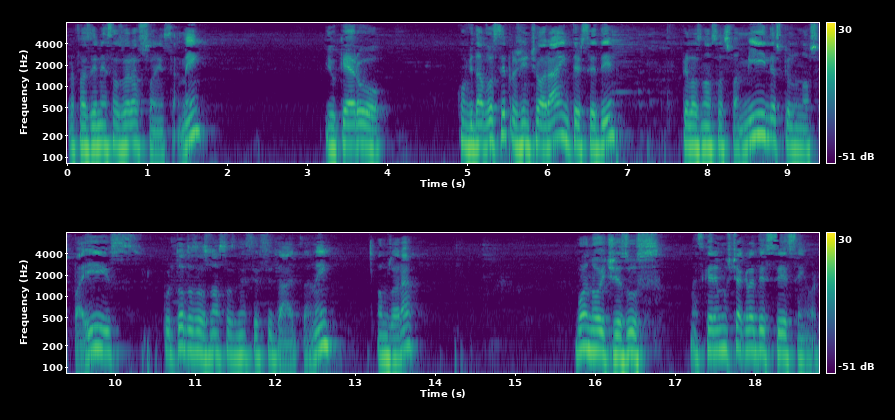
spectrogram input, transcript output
para fazer nessas orações, amém? Eu quero convidar você para a gente orar e interceder pelas nossas famílias, pelo nosso país, por todas as nossas necessidades, amém? Vamos orar? Boa noite, Jesus. Nós queremos te agradecer, Senhor.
